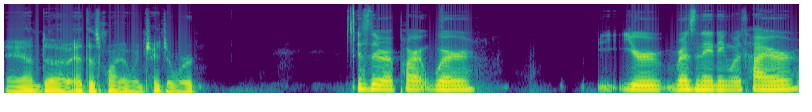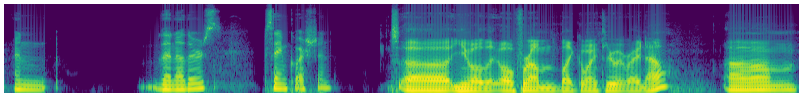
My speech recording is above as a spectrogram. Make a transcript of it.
and uh, at this point, I wouldn't change a word. Is there a part where you're resonating with higher and than others? Same question. Uh, you know, oh, from like going through it right now. Um,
